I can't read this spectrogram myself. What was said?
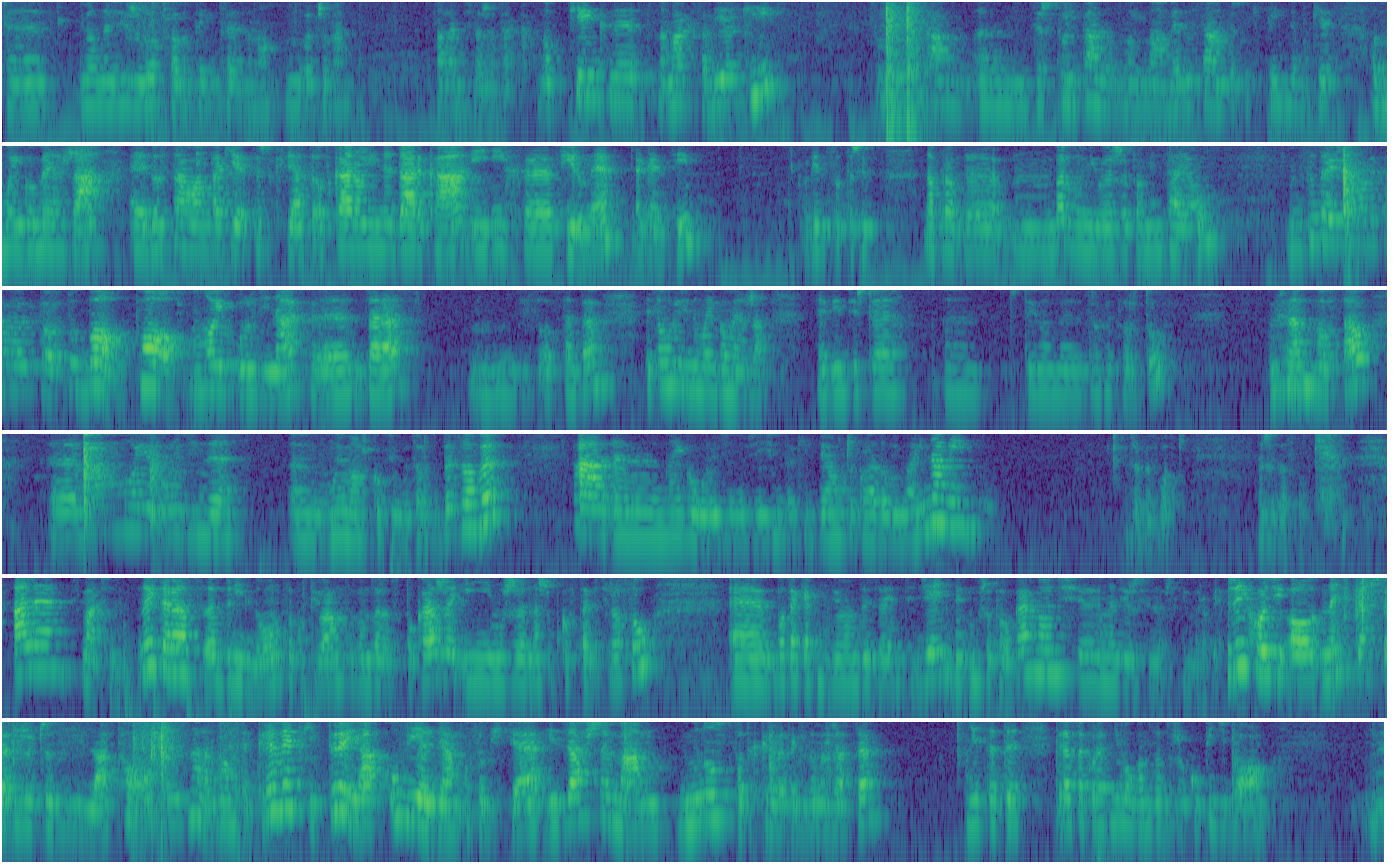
E, I mam nadzieję, że dotrwa do tej imprezy, no zobaczymy. Ale myślę, że tak. No piękny, na maksa wielki. Tutaj dostałam em, też tulipany od mojej mamy, dostałam też taki piękny bukiet od mojego męża. E, dostałam takie też kwiaty od Karoliny Darka i ich e, firmy, agencji. Więc to też jest naprawdę mm, bardzo miłe, że pamiętają. Tutaj jeszcze mamy kawałek tortu, bo po moich urodzinach, e, zaraz, mm, z odstępem, są urodziny mojego męża. E, Więc jeszcze e, tutaj mamy trochę tortu, który nam został. Na moje urodziny mój mąż kupił tort bezowy, a na jego urodziny wzięliśmy taki z białą czekoladą i malinami. Trochę słodki, że za słodki, ale smaczny. No i teraz w Lidlu, co kupiłam, to Wam zaraz pokażę i muszę na szybko wstawić rosół. E, bo tak jak mówię, mam dość zajęty dzień, muszę to ogarnąć. E, Mam nadzieję, że się ze wszystkim wyrobię. Jeżeli chodzi o najciekawsze rzeczy z Lidla, to e, znalazłam te krewetki, które ja uwielbiam osobiście i zawsze mam mnóstwo tych krewetek w zamrażarce. Niestety teraz akurat nie mogłam za dużo kupić, bo e,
